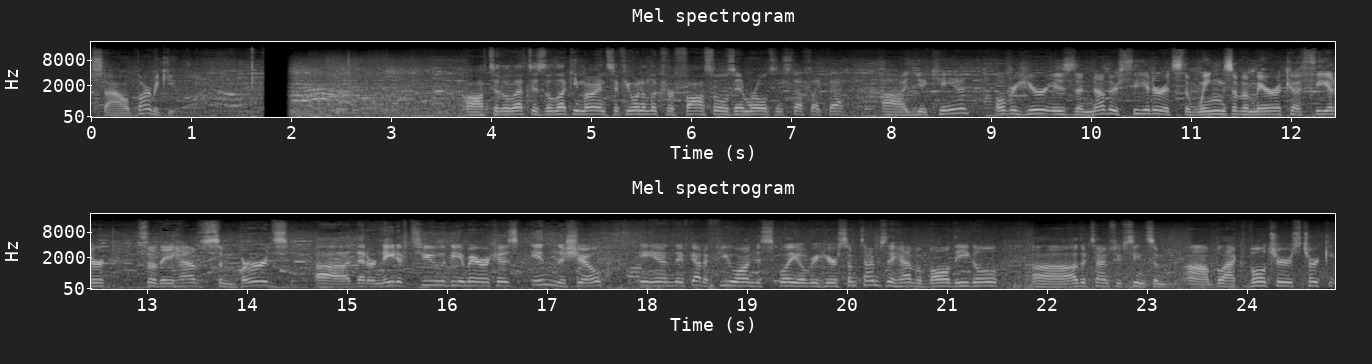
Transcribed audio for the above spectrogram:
style barbecue. Off to the left is the Lucky Mine. So if you want to look for fossils, emeralds, and stuff like that, uh, you can. Over here is another theater. It's the Wings of America Theater. So they have some birds uh, that are native to the Americas in the show. And they've got a few on display over here. Sometimes they have a bald eagle. Uh, other times we've seen some uh, black vultures, turkey,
